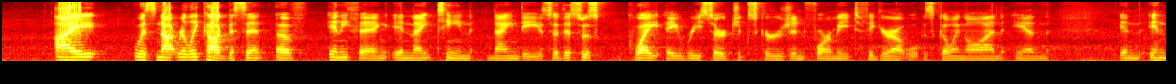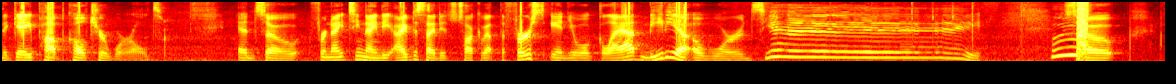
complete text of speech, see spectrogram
I was not really cognizant of anything in 1990. So this was quite a research excursion for me to figure out what was going on in in in the gay pop culture world. And so for 1990, I've decided to talk about the first annual GLAAD Media Awards. Yay! So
